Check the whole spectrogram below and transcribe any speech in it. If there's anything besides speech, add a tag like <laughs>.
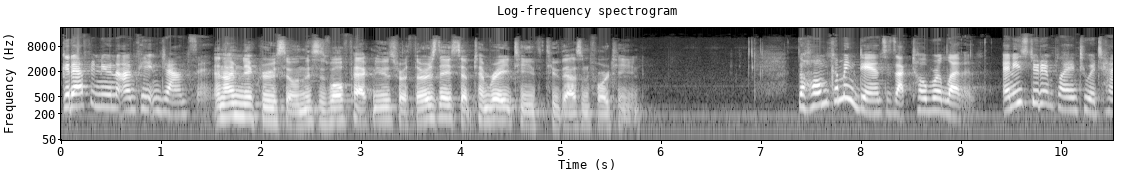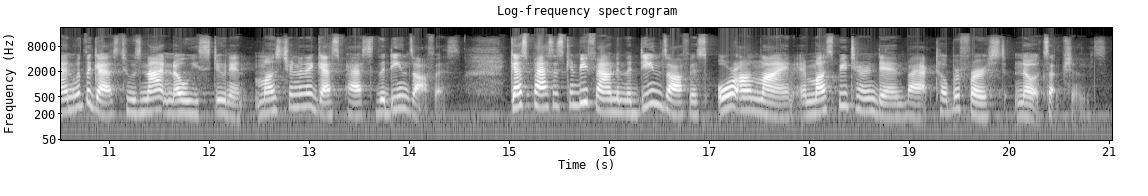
Good afternoon, I'm Peyton Johnson. And I'm Nick Russo, and this is Wolfpack News for Thursday, September 18th, 2014. The homecoming dance is October 11th. Any student planning to attend with a guest who is not an OE student must turn in a guest pass to the dean's office. Guest passes can be found in the dean's office or online and must be turned in by October 1st, no exceptions.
